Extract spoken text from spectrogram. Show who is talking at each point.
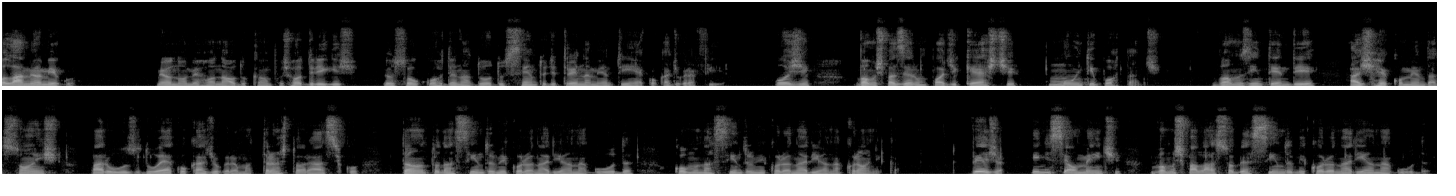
Speaker 1: Olá, meu amigo. Meu nome é Ronaldo Campos Rodrigues. Eu sou coordenador do Centro de Treinamento em Ecocardiografia. Hoje vamos fazer um podcast muito importante. Vamos entender as recomendações para o uso do ecocardiograma transtorácico tanto na síndrome coronariana aguda como na síndrome coronariana crônica. Veja, inicialmente vamos falar sobre a síndrome coronariana aguda.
